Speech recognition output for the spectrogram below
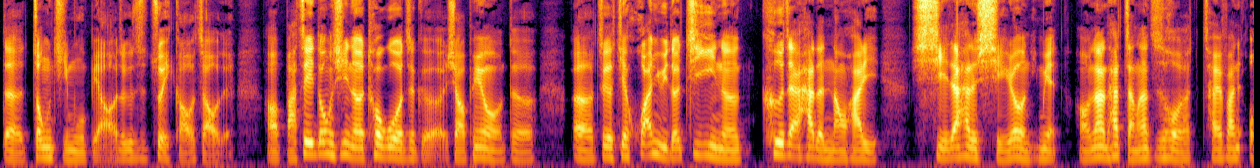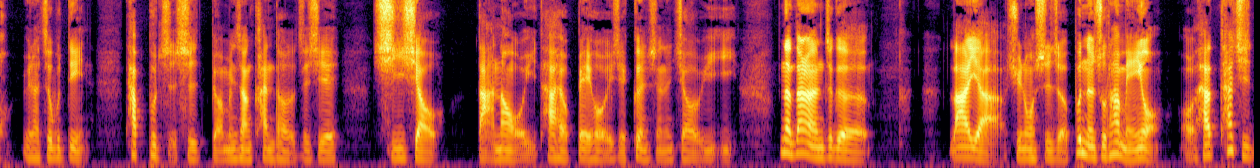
的终极目标，这个是最高招的。好，把这些东西呢，透过这个小朋友的呃这些欢愉的记忆呢，刻在他的脑海里，写在他的血肉里面。好，那他长大之后才会发现，哦，原来这部电影它不只是表面上看到的这些嬉笑打闹而已，它还有背后一些更深的教育意义。那当然，这个拉雅寻龙使者不能说他没有哦，他他其实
